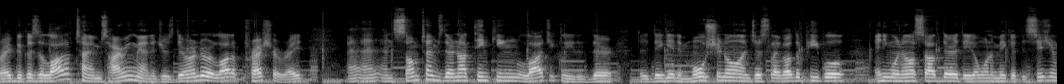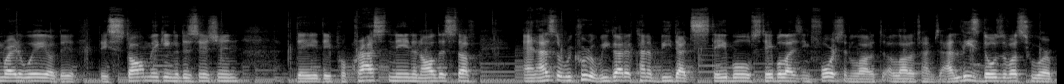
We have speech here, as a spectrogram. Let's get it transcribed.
right? Because a lot of times hiring managers they're under a lot of pressure, right? And, and sometimes they're not thinking logically. They're, they're they get emotional, and just like other people, anyone else out there, they don't want to make a decision right away, or they they stop making a decision, they they procrastinate and all this stuff. And as the recruiter, we got to kind of be that stable, stabilizing force in a lot of a lot of times. At least those of us who are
